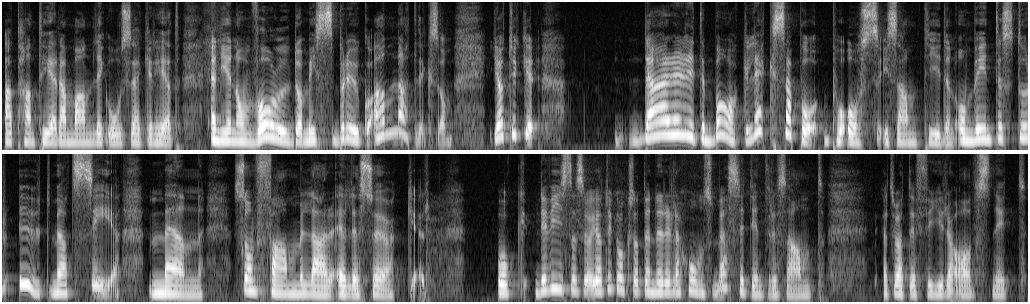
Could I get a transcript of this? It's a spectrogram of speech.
att- hantera manlig osäkerhet än genom våld och missbruk och annat. Liksom. Jag tycker där är det lite bakläxa på, på oss i samtiden om vi inte står ut med att se män som famlar eller söker. Och det visar sig, jag tycker också att den är relationsmässigt intressant. Jag tror att det är fyra avsnitt,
